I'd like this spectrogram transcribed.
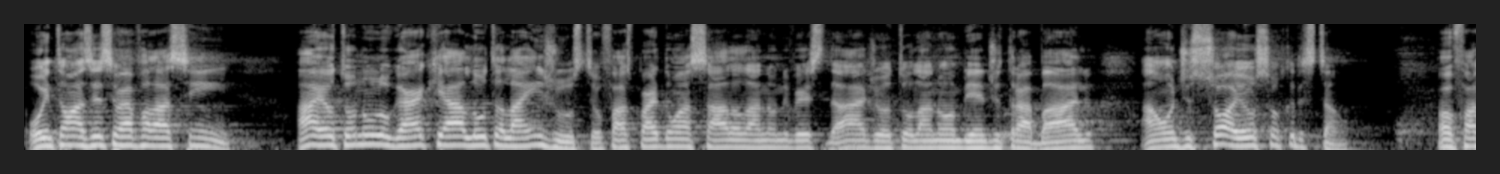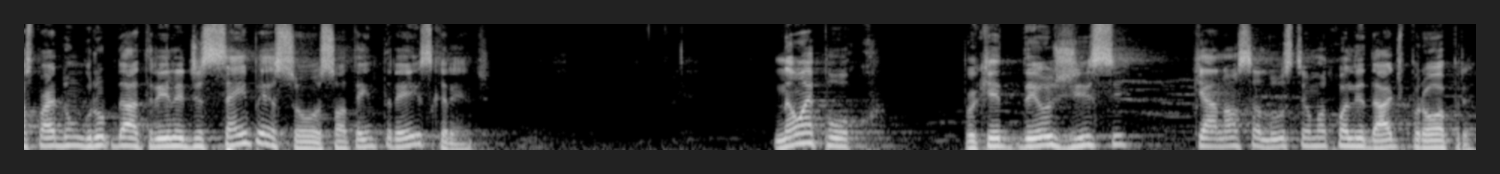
Ou então, às vezes, você vai falar assim: ah, eu estou num lugar que a luta lá é injusta. Eu faço parte de uma sala lá na universidade, ou eu estou lá no ambiente de trabalho, onde só eu sou cristão. Eu faço parte de um grupo da trilha de 100 pessoas, só tem três crentes. Não é pouco, porque Deus disse que a nossa luz tem uma qualidade própria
